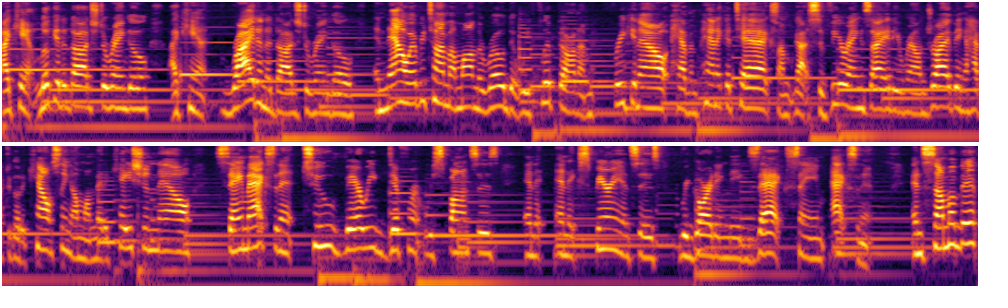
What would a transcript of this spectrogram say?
I can't look at a Dodge Durango. I can't ride in a Dodge Durango. And now every time I'm on the road that we flipped on, I'm freaking out, having panic attacks. I've got severe anxiety around driving. I have to go to counseling. I'm on medication now. Same accident, two very different responses and, and experiences regarding the exact same accident. And some of it,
